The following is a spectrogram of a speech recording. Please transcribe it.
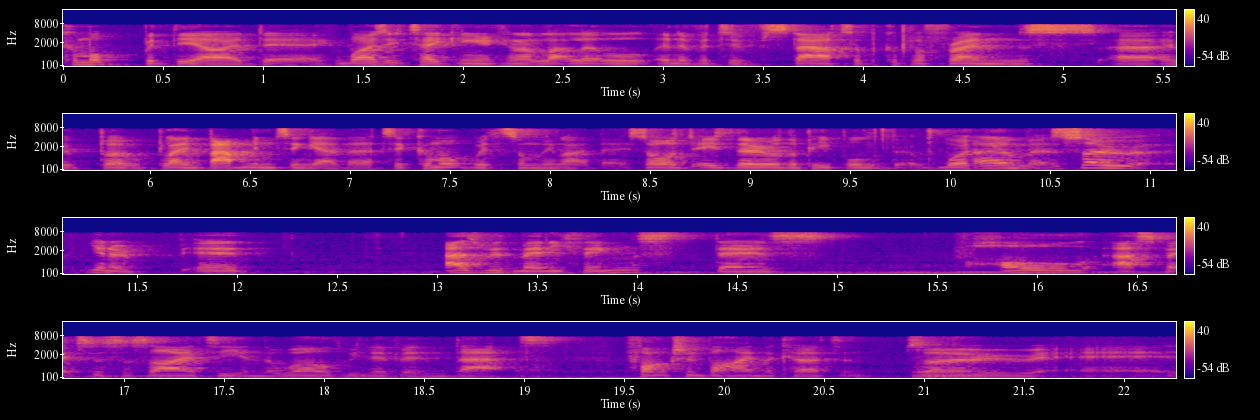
come up with the idea? Why is it taking a kind of like little innovative startup, a couple of friends uh, who play, playing badminton together to come up with something like this, or is there other people working um, on this? So you know, it, as with many things, there's whole aspects of society and the world we live in that function behind the curtain. So. Mm. Uh,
